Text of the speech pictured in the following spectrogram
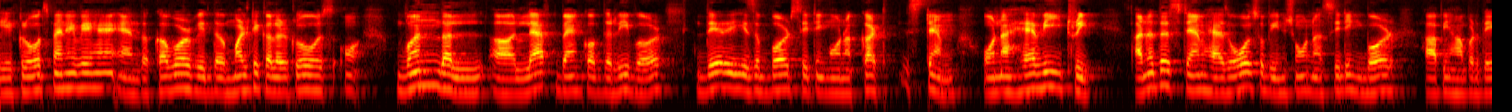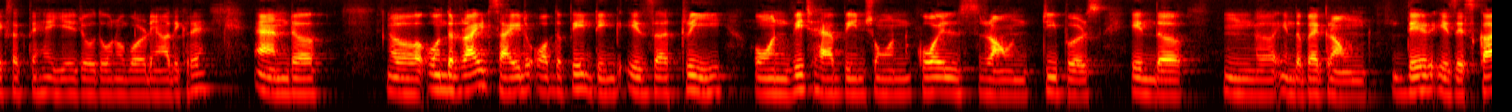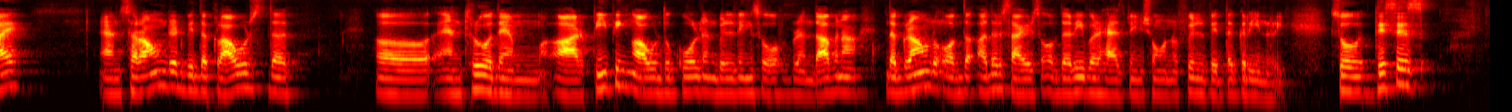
ये क्लोथ्स पहने हुए हैं and the cover with the multi colour clothes on the left bank of the river there is a bird sitting on a cut stem on a heavy tree another stem has also been shown a sitting bird आप यहाँ पर देख सकते हैं, ये जो दोनों bird यहाँ दिख रहे हैं। And uh, on the right side of the painting is a tree on which have been shown coils round tapers in the mm, uh, in the background there is a sky and surrounded with the clouds the uh, and through them are peeping out the golden buildings of Brandavana. The ground of the other sides of the river has been shown filled with the greenery. So this is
